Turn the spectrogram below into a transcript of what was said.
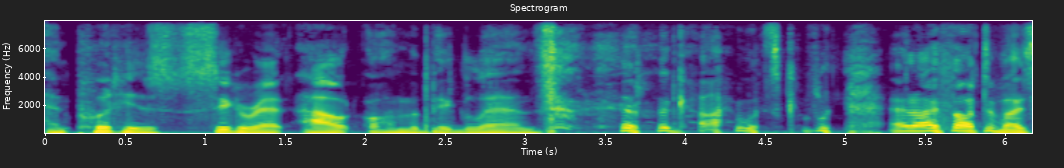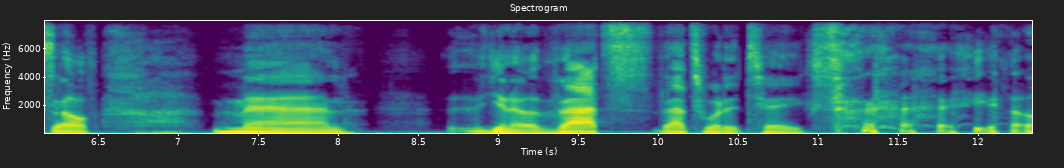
and put his cigarette out on the big lens. the guy was complete, and I thought to myself, man you know that's that's what it takes. You know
